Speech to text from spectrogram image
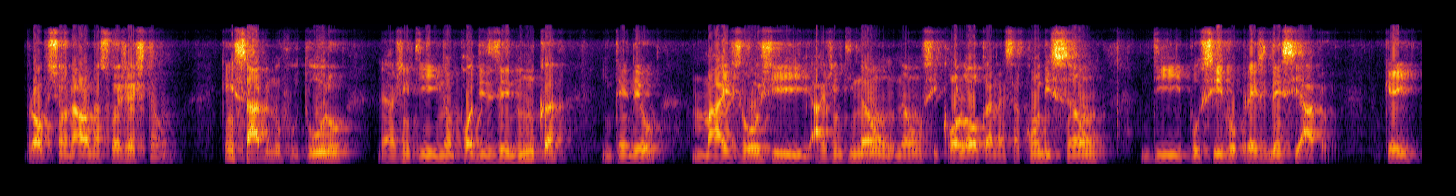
profissional na sua gestão. Quem sabe no futuro, né, a gente não pode dizer nunca, entendeu? Mas hoje a gente não, não se coloca nessa condição de possível presidenciável, ok?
